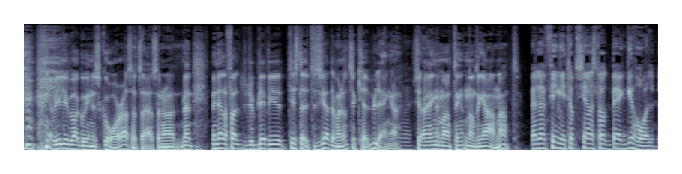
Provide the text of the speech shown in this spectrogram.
jag ville ju bara gå in och scora så att säga. Så men, men i alla fall, det blev ju till slut så det var inte så kul längre. Så jag ägnade mig åt någonting, någonting annat. Men en fingertoppskänsla åt bägge håll.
